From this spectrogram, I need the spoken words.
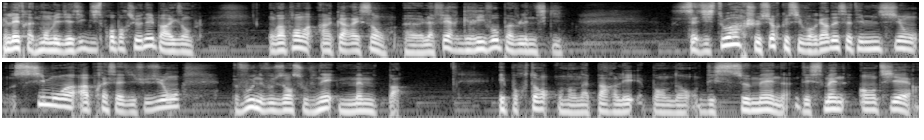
Les traitements médiatiques disproportionnés, par exemple. On va prendre un cas récent, euh, l'affaire Griveaux-Pavlensky. Cette histoire, je suis sûr que si vous regardez cette émission six mois après sa diffusion, vous ne vous en souvenez même pas. Et pourtant, on en a parlé pendant des semaines, des semaines entières.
